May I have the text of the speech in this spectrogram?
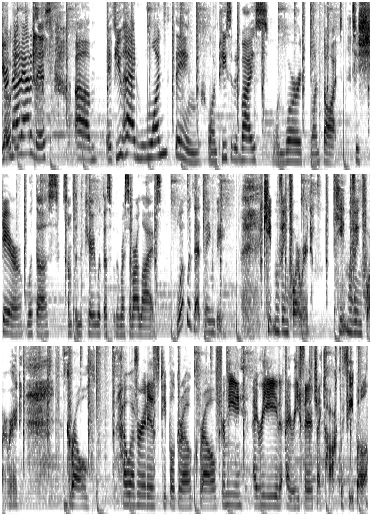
you're okay. not out of this. Um, if you had one thing, one piece of advice, one word, one thought to share with us, something to carry with us for the rest of our lives, what would that thing be? Keep moving forward. Keep moving forward. Grow however it is people grow, grow. For me, I read, I research, I talk with people.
